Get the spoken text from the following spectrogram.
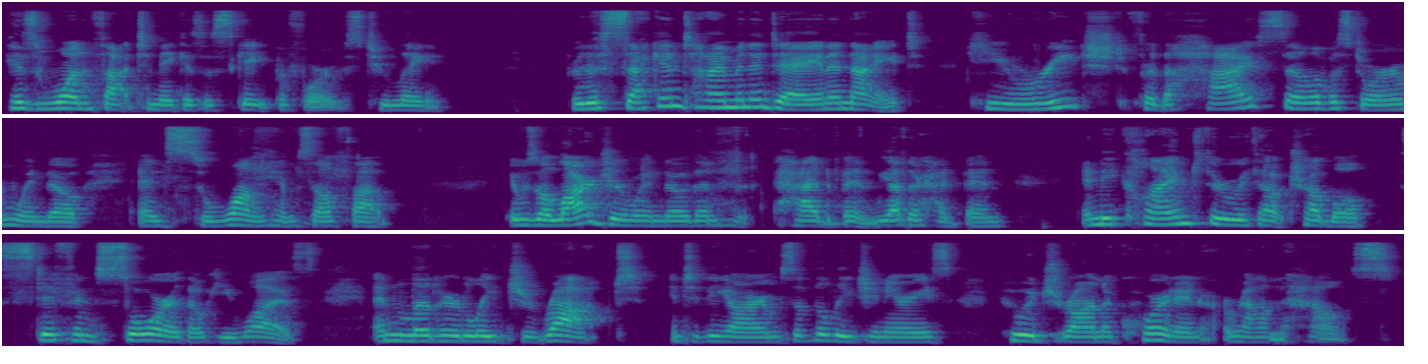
his one thought to make his escape before it was too late. For the second time in a day and a night, he reached for the high sill of a storeroom window and swung himself up. It was a larger window than had been the other had been, and he climbed through without trouble, stiff and sore though he was, and literally dropped into the arms of the legionaries who had drawn a cordon around the house.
